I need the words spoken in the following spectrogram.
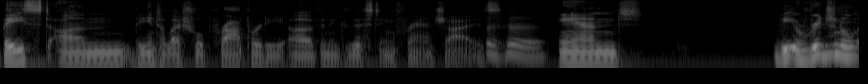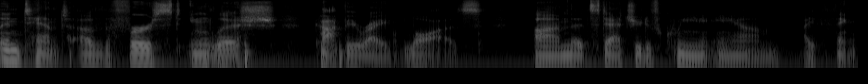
based on the intellectual property of an existing franchise. Mm-hmm. And the original intent of the first English copyright laws, um, that Statute of Queen Anne, I think,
